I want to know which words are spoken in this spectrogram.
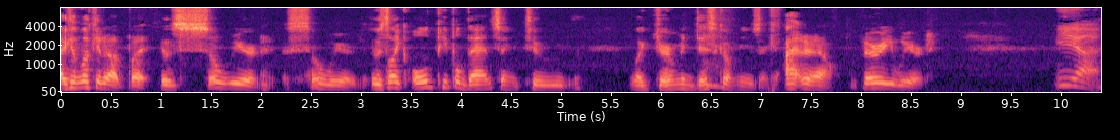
I can look it up, but it was so weird, so weird. It was like old people dancing to like German disco music. I don't know, very weird. Yeah.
